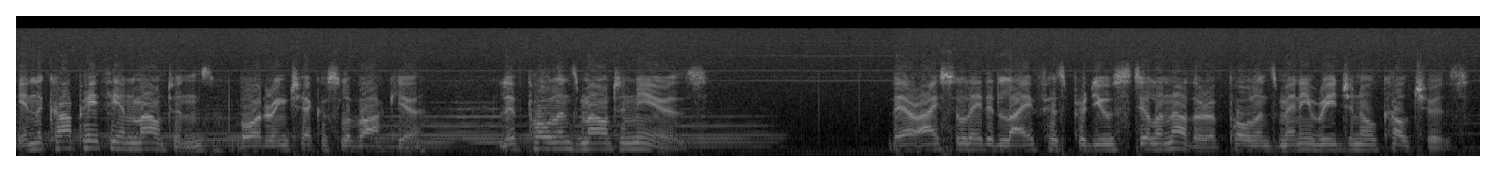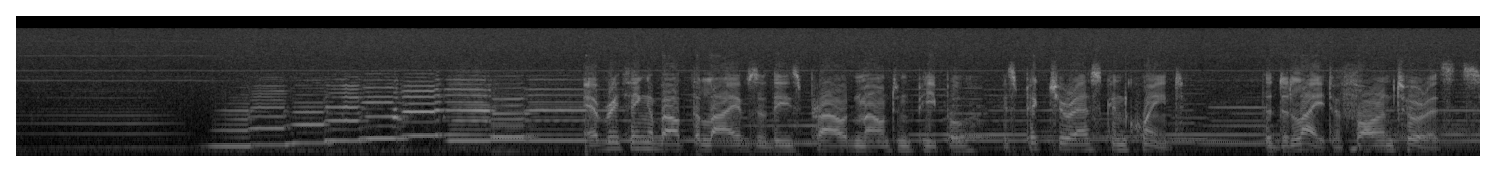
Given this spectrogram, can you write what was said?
In the Carpathian Mountains, bordering Czechoslovakia, live Poland's mountaineers. Their isolated life has produced still another of Poland's many regional cultures. Everything about the lives of these proud mountain people is picturesque and quaint, the delight of foreign tourists.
